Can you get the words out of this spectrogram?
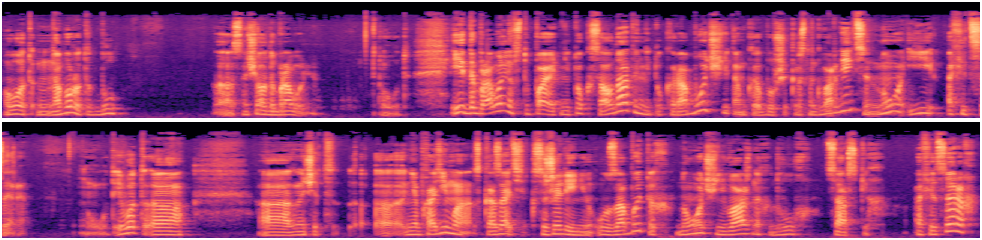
Вот, набор этот был сначала добровольным. Вот. И добровольно вступают не только солдаты, не только рабочие, там, как бывшие красногвардейцы, но и офицеры. Вот. И вот значит, необходимо сказать, к сожалению, о забытых, но очень важных двух царских офицерах,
